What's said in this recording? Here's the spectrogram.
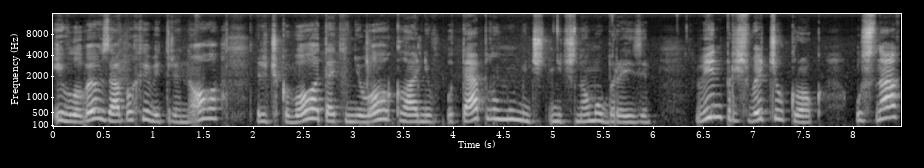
і вловив запахи вітряного, річкового та тіньового кланів у теплому нічному бризі. Він пришвидшив крок. У снах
